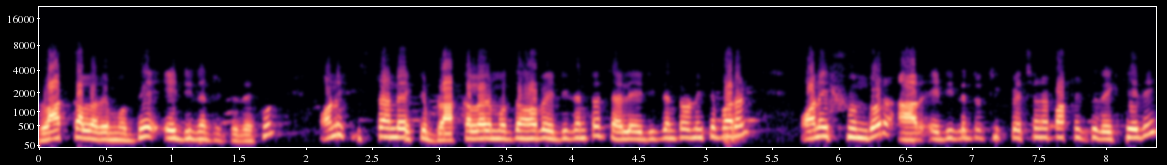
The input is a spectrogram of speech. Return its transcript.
ব্ল্যাক কালারের মধ্যে এই ডিজাইনটা একটু দেখুন। অনেক স্ট্যান্ডার্ড একটি ব্ল্যাক কালারের মধ্যে হবে এই ডিজাইনটা চাইলে এই ডিজাইনটাও নিতে পারেন। অনেক সুন্দর। আর এই ডিজাইনটা ঠিক পেছনের পার্ট একটু দেখিয়ে দিই।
